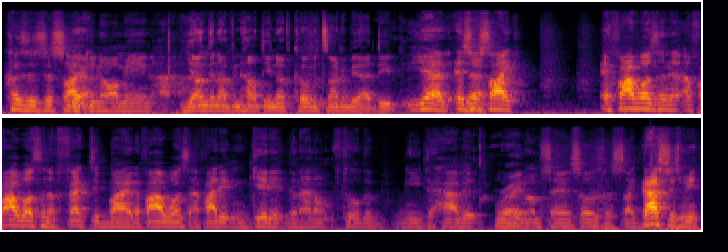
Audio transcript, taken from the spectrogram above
Because it's just like Yeah. you know. I mean, I, Young enough and healthy enough, COVID's not gonna be that deep. yeah. It's just like if I wasn't if I wasn't affected by it, if I was if I didn't get it, then I don't feel the need to have it. Right. You know what I'm saying? So it's just like that's just me.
